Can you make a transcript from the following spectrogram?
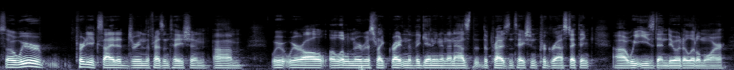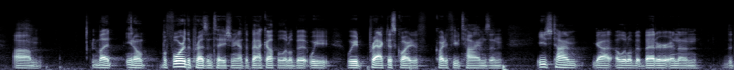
So we were pretty excited during the presentation. Um, we, we were all a little nervous like right in the beginning, and then as the, the presentation progressed, I think uh, we eased into it a little more. Um, but you know, before the presentation, we had to back up a little bit. We we had practiced quite a, quite a few times, and each time got a little bit better. And then the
